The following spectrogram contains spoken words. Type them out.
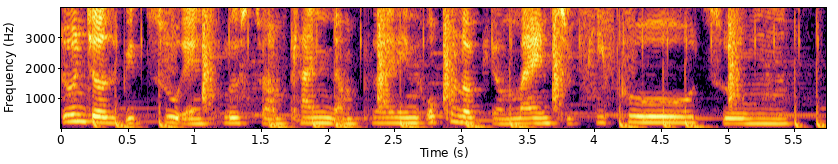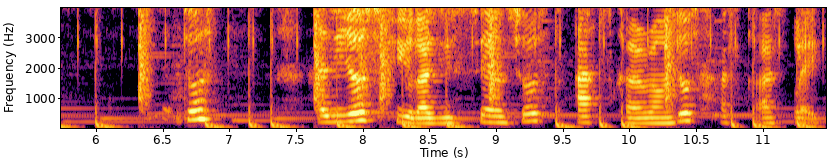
don't just be too enclosed to i'm planning i'm planning open up your mind to people to just as you just feel as you sense just ask around just ask ask like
